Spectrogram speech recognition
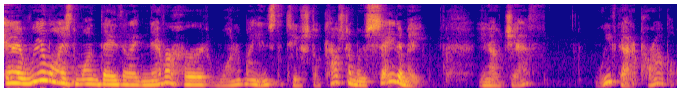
And I realized one day that I'd never heard one of my institutional customers say to me, You know, Jeff, we've got a problem.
